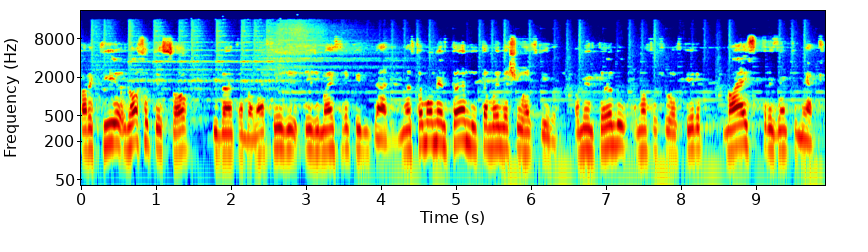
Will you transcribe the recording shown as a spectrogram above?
para que o nosso pessoal que vai trabalhar seja, seja mais tranquilidade. Nós estamos aumentando o tamanho da churrasqueira, aumentando a nossa churrasqueira mais 300 metros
